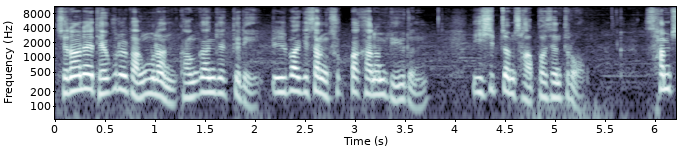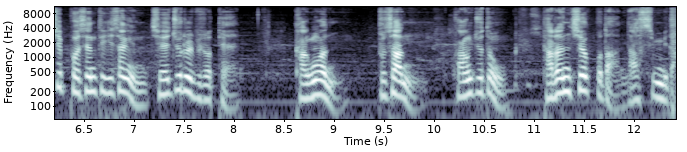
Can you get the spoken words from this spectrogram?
지난해 대구를 방문한 관광객들이 1박 이상 숙박하는 비율은 20.4%로 30% 이상인 제주를 비롯해 강원, 부산, 광주 등 다른 지역보다 낮습니다.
